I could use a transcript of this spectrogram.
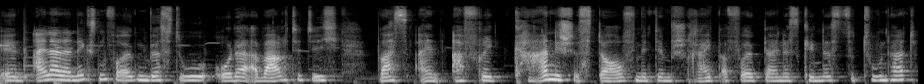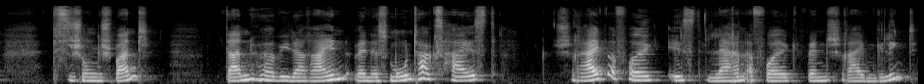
In einer der nächsten Folgen wirst du oder erwartet dich, was ein afrikanisches Dorf mit dem Schreiberfolg deines Kindes zu tun hat. Bist du schon gespannt? Dann hör wieder rein, wenn es montags heißt, Schreiberfolg ist Lernerfolg, wenn Schreiben gelingt.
